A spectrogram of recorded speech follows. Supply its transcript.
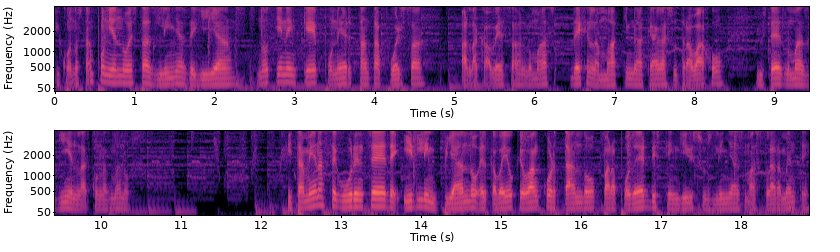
Y cuando están poniendo estas líneas de guía, no tienen que poner tanta fuerza a la cabeza. Lo más dejen la máquina que haga su trabajo y ustedes lo más guíenla con las manos. Y también asegúrense de ir limpiando el cabello que van cortando para poder distinguir sus líneas más claramente.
